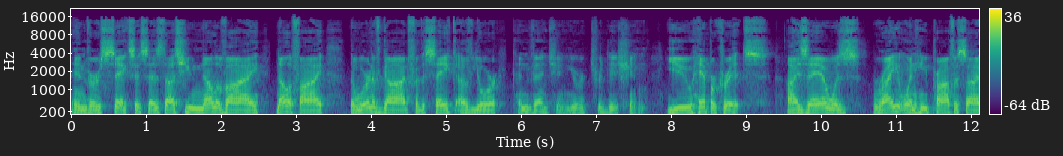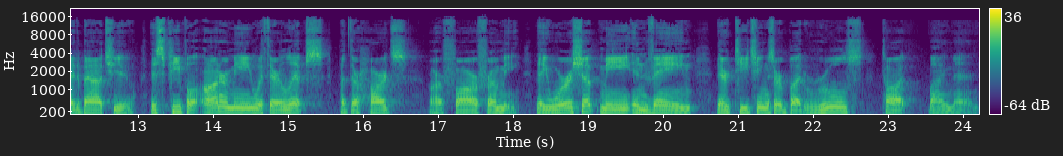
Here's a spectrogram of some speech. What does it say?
In verse 6, it says, Thus you nullify, nullify the word of God for the sake of your convention, your tradition. You hypocrites, Isaiah was right when he prophesied about you. This people honor me with their lips, but their hearts are far from me. They worship me in vain. Their teachings are but rules taught by men.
